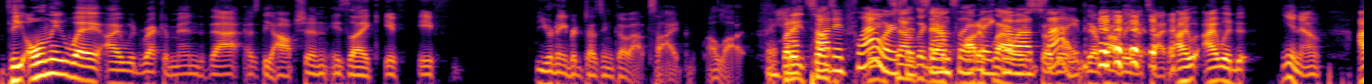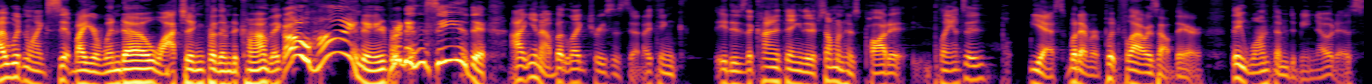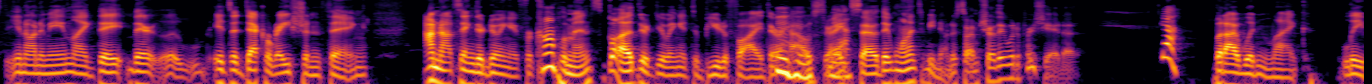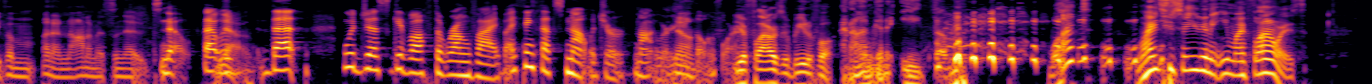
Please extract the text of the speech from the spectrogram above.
The only way I would recommend that as the option is like if if your neighbor doesn't go outside a lot. They But have it sounds- potted flowers. It sounds it like they have sounds like potted they flowers, go so they're- outside. they're, probably outside. I I would you know I wouldn't like sit by your window watching for them to come out. and be Like, oh hi neighbor, didn't see you there. I you know, but like Teresa said, I think it is the kind of thing that if someone has potted planted p- yes whatever put flowers out there they want them to be noticed you know what i mean like they they're uh, it's a decoration thing i'm not saying they're doing it for compliments but they're doing it to beautify their Mhm, house right yeah. so they want it to be noticed so i'm sure they would appreciate it Yeah. but i wouldn't like leave them an anonymous note No, that would No. that would just give off the wrong vibe. I think that's not what you're not what No. you're going for. your flowers are beautiful and i'm gonna eat them what why did you say you're gonna eat my flowers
